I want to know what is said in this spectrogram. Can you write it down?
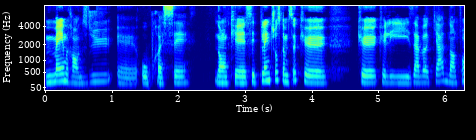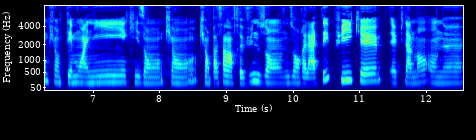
même rendu au procès donc, euh, c'est plein de choses comme ça que, que, les avocates, dans le fond, qui ont témoigné, qui ont, qui ont, qui ont passé en entrevue, nous ont, nous ont relaté, puis que euh, finalement, on a,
